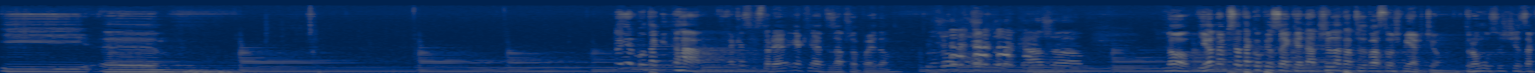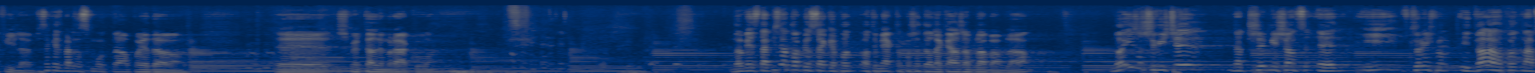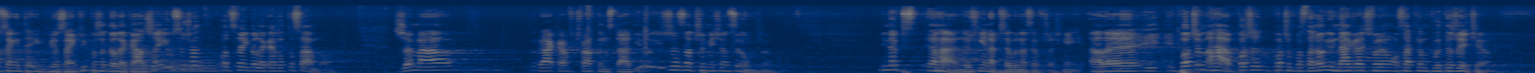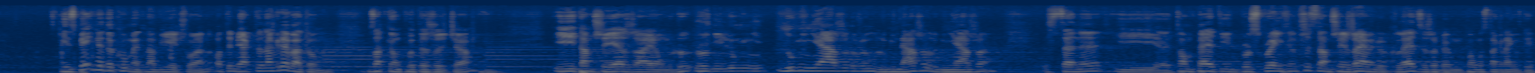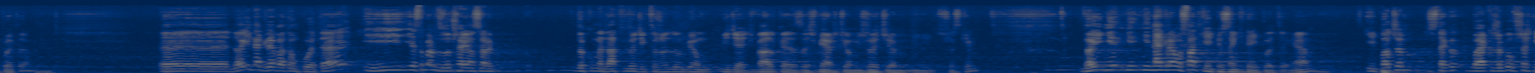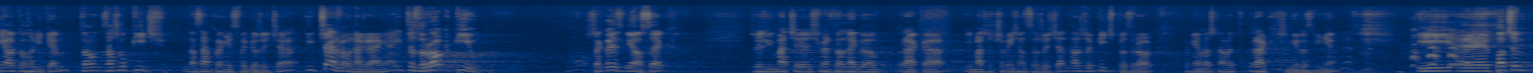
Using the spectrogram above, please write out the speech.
i um, no i on był taki, aha, jaka jest historia, jak ja to zawsze opowiadam. No, że on poszedł do lekarza. No, i on napisał taką piosenkę na 3 lata przed własną śmiercią, którą usłyszycie za chwilę. Piosenka jest bardzo smutna, opowiada o e, śmiertelnym raku. No więc napisał tą piosenkę po, o tym, jak to poszedł do lekarza, bla, bla, bla. No i rzeczywiście na trzy miesiące, e, i w którymś, i dwa lata po napisaniu tej piosenki poszedł do lekarza i usłyszał od swojego lekarza to samo. Że ma raka w czwartym stadium i że za trzy miesiące umrze. I napis... Aha, no już nie napisał, bo napisał wcześniej, ale i po czym, aha, po czym, po czym postanowił nagrać swoją ostatnią płytę życia. Jest piękny dokument na VH1 o tym, jak to nagrywa tą ostatnią płytę życia. I tam przyjeżdżają ró- różni lumi, luminiarze, dobrze luminarze, luminiarze sceny i Tom Petty, Bruce Springsteen, wszyscy tam przyjeżdżają jego koledzy, żeby mu pomóc w nagraniu tej płyty. E, No i nagrywa tą płytę i jest to bardzo wzruszający ar- dokument dla tych ludzi, którzy lubią widzieć walkę ze śmiercią i życiem i wszystkim. No i nie, nie, nie nagrał ostatniej piosenki tej płyty, nie? I po czym z tego, bo jako że był wcześniej alkoholikiem, to zaczął pić na sam koniec swojego życia i przerwał nagrania i przez rok pił. Z czego jest wniosek, że jeżeli macie śmiertelnego raka i macie 3 miesiące życia, należy pić przez rok, ponieważ nawet rak się nie rozwinie. I e, po czym,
